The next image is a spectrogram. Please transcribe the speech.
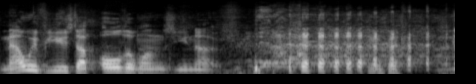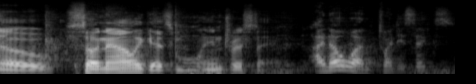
Now we've used up all the ones you know. No. So now it gets more interesting. I know one, 26.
